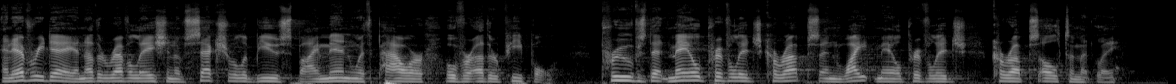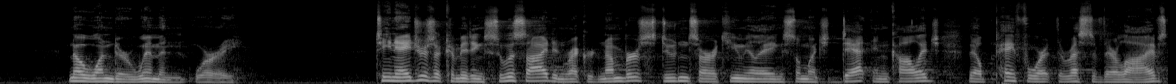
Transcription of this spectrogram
And every day, another revelation of sexual abuse by men with power over other people proves that male privilege corrupts and white male privilege corrupts ultimately. No wonder women worry. Teenagers are committing suicide in record numbers. Students are accumulating so much debt in college, they'll pay for it the rest of their lives.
